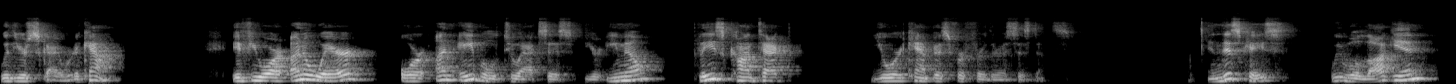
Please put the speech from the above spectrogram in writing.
with your Skyward account. If you are unaware or unable to access your email, please contact your campus for further assistance. In this case, we will log in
